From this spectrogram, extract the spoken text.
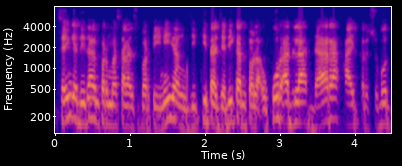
Sehingga di dalam permasalahan seperti ini yang kita jadikan tolak ukur adalah darah haid tersebut.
